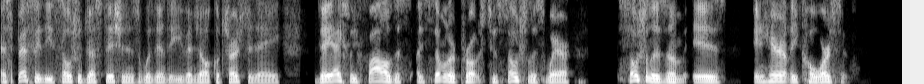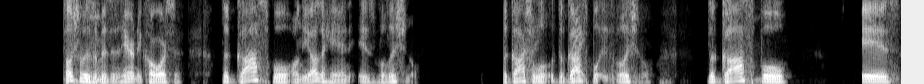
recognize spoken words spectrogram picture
especially these social justicians within the evangelical church today, they actually follow this a similar approach to socialists where socialism is inherently coercive. Socialism mm-hmm. is inherently coercive. The gospel, on the other hand, is volitional. The gospel, right. the gospel right. is volitional. The gospel is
